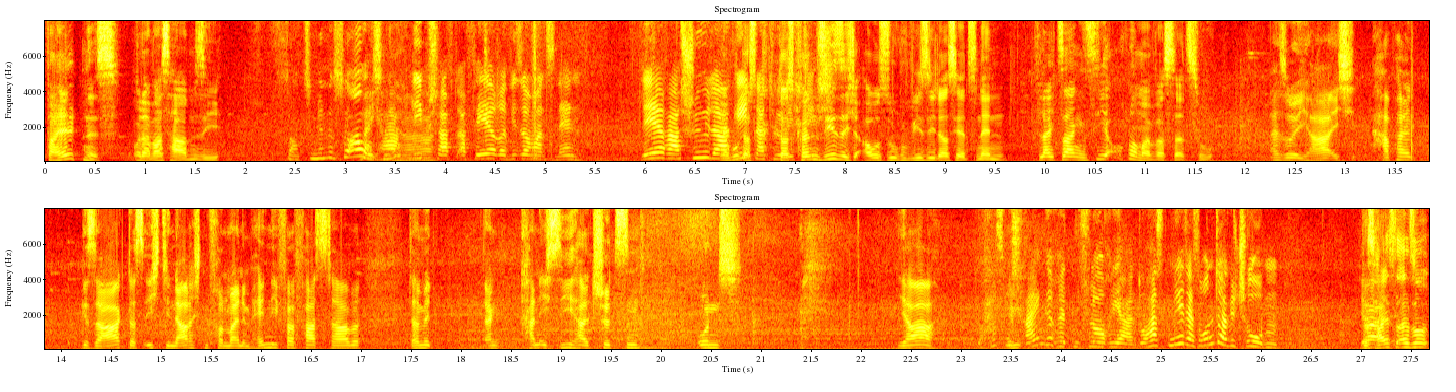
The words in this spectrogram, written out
Verhältnis. Oder was haben Sie? Sah zumindest so aus. Ja, Ne? Liebschaft, Affäre, wie soll man es nennen? Lehrer, Schüler, Ja gut, geht das, natürlich das können nicht. Sie sich aussuchen, wie Sie das jetzt nennen. Vielleicht sagen Sie auch noch mal was dazu. Also ja, ich habe halt gesagt, dass ich die Nachrichten von meinem Handy verfasst habe, damit dann kann ich sie halt schützen und ja, Du hast mich reingeritten, Florian. Du hast mir das untergeschoben. Das Ja. heißt also,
